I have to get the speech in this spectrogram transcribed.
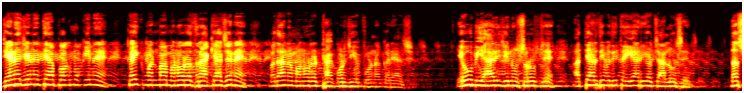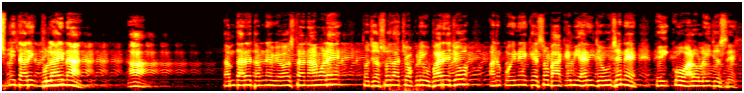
જેણે જેણે ત્યાં પગ મૂકીને કંઈક મનમાં મનોરથ રાખ્યા છે ને, બધાના મનોરથ ઠાકોરજીએ પૂર્ણ કર્યા છે. એવું બિહારીજીનું સ્વરૂપ છે. અત્યારથી બધી તૈયારીઓ ચાલુ છે. દસમી તારીખ ભૂલાય ના. હા. તમ તારે તમને વ્યવસ્થા ના મળે તો જશોદા ચોકડી ઊભા રહેજો અને કોઈને કહેશો બાકી બિહારી જવું છે ને, તો ઇકો વાળો લઈ જશે.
